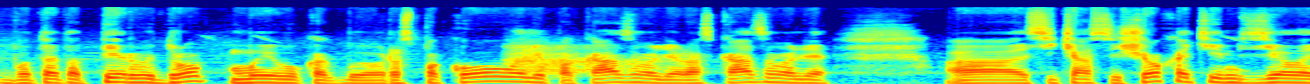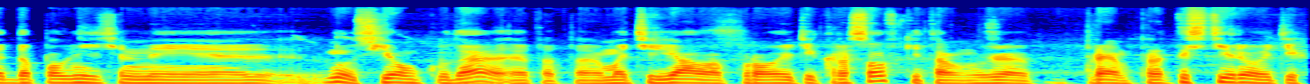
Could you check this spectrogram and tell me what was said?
вот этот первый дроп, мы его как бы распаковывали, показывали, рассказывали. А сейчас еще хотим сделать дополнительные, ну, съемку, да, этот э, материала про эти кроссовки, там уже прям протестировать их.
